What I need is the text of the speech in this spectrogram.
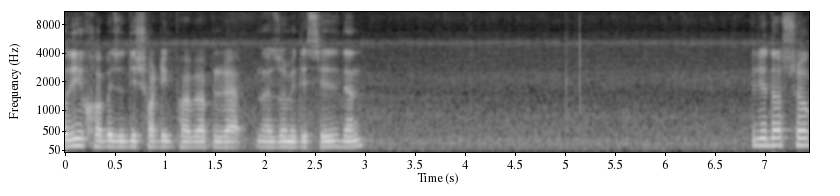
অধিক হবে যদি সঠিকভাবে আপনারা জমিতে সেচ দেন। প্রিয় দর্শক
